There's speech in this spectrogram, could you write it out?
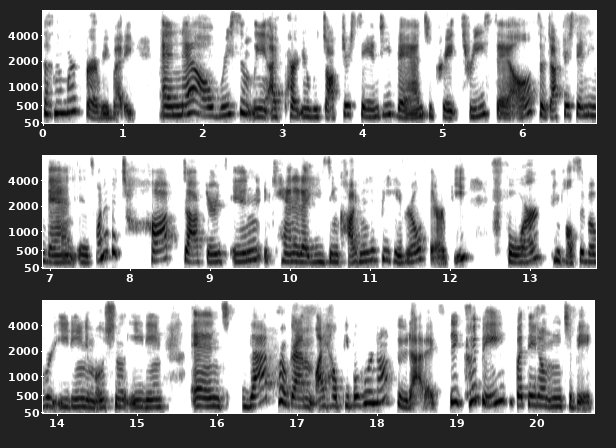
doesn't work for everybody. And now, recently, I've partnered with Dr. Sandy Van to create three sales. So, Dr. Sandy Van is one of the top doctors in Canada using cognitive behavioral therapy for compulsive overeating, emotional eating. And that program, I help people who are not food addicts. They could be, but they don't need to be.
